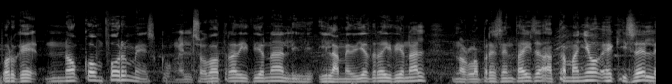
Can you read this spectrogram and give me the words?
porque no conformes con el sobao tradicional y, y la medida tradicional, nos lo presentáis a tamaño XL.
